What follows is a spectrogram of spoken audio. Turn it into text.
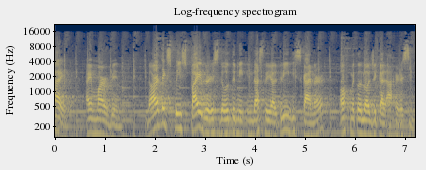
Hi, I'm Marvin. The Artec Space Spider is the ultimate industrial 3D scanner of metrological accuracy.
